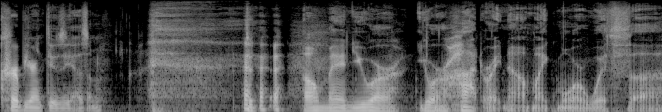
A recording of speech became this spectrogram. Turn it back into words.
curb your enthusiasm. Oh man, you are you are hot right now, Mike Moore, with uh,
